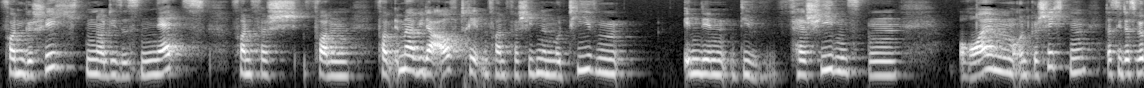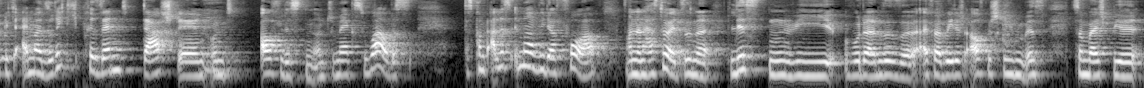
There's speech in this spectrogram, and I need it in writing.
von Geschichten und dieses Netz von, von, vom immer wieder Auftreten von verschiedenen Motiven in den die verschiedensten Räumen und Geschichten, dass sie das wirklich einmal so richtig präsent darstellen und auflisten. Und du merkst, wow, das das kommt alles immer wieder vor. Und dann hast du halt so eine Listen, wie, wo dann so, so alphabetisch aufgeschrieben ist, zum Beispiel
